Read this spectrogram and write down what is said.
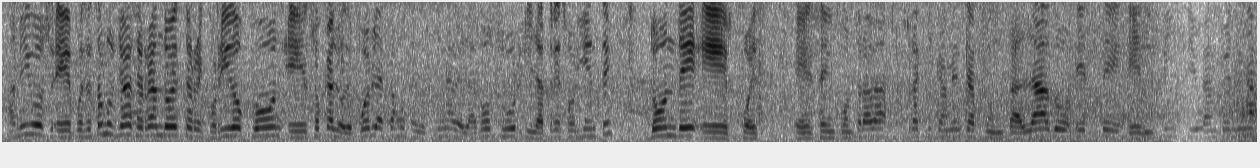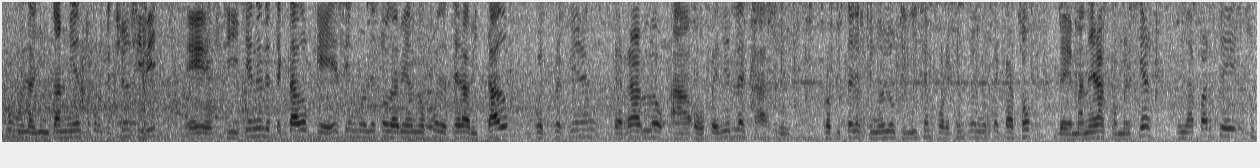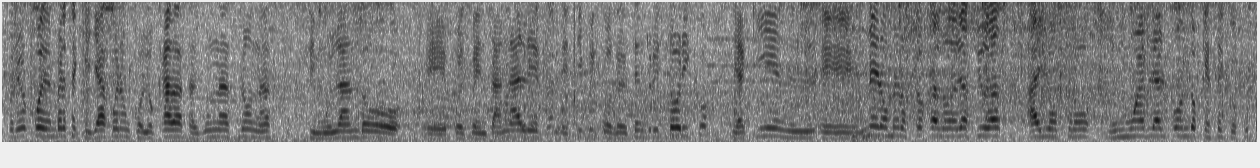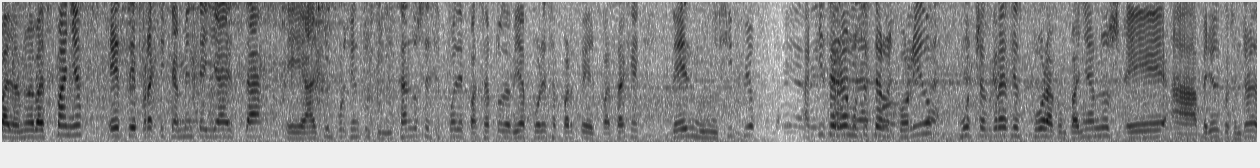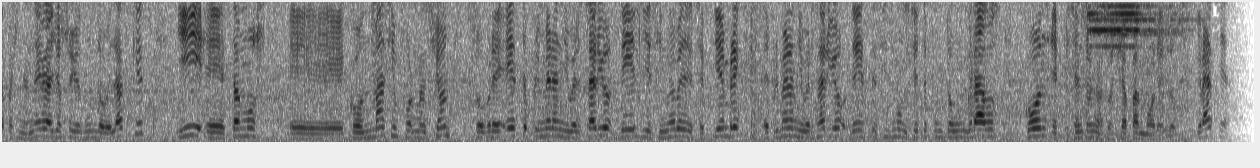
amigos, pues estamos ya cerrando este recorrido con Zócalo de Puebla. Estamos en la esquina de la 2 Sur y la 3 Oriente, donde pues se encontraba prácticamente apuntalado este edificio tanto el INA como el Ayuntamiento Protección Civil, eh, si tienen detectado que ese inmueble todavía no puede ser habitado, pues prefieren cerrarlo o pedirles a sus propietarios que no lo utilicen, por ejemplo, en este caso, de manera comercial. En la parte superior pueden verse que ya fueron colocadas algunas lonas simulando eh, pues ventanales eh, típicos del centro histórico. Y aquí en el mero mero zócalo de la ciudad hay otro inmueble al fondo que es el que ocupa la Nueva España. Ese prácticamente ya está al 100% utilizándose. Se puede pasar todavía por esa parte del pasaje del municipio. Aquí cerramos este recorrido. Muchas gracias por acompañarnos eh, a Periódico Central de la Página Negra. Yo soy Edmundo Velázquez y eh, estamos eh, con más información sobre este primer aniversario del 19 de septiembre, el primer aniversario de este sismo de 7.1 grados con epicentro en Azochiapan, Morelos. Gracias.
